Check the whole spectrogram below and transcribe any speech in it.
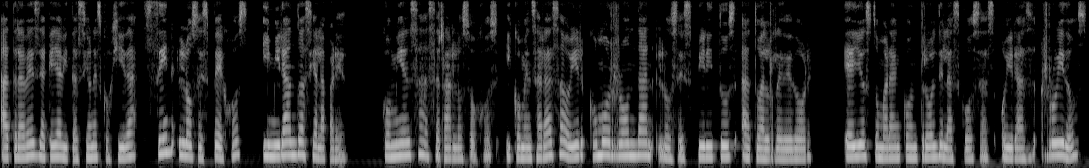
a través de aquella habitación escogida sin los espejos y mirando hacia la pared. Comienza a cerrar los ojos y comenzarás a oír cómo rondan los espíritus a tu alrededor. Ellos tomarán control de las cosas, oirás ruidos,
